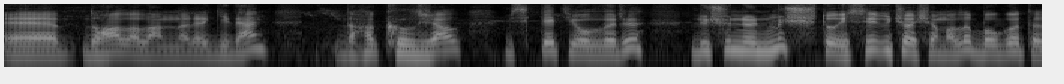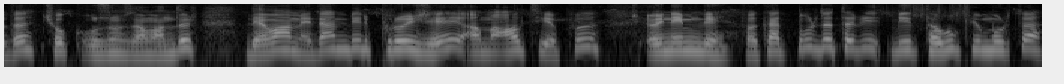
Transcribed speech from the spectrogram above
e, doğal alanlara giden daha kılcal bisiklet yolları düşünülmüş. Dolayısıyla 3 aşamalı Bogota'da çok uzun zamandır devam eden bir proje ama altyapı önemli. Fakat burada tabii bir tavuk yumurta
